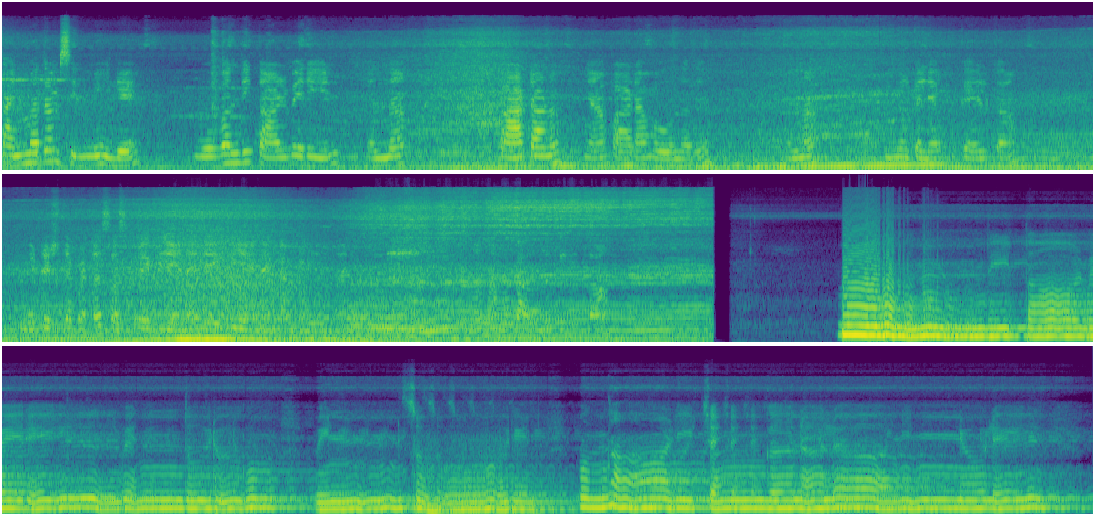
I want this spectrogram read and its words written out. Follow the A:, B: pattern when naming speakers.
A: കന്മതം സിനിമയിലെ മുവന്തി താഴ്വരയിൽ എന്ന പാട്ടാണ് ഞാൻ പാടാൻ പോകുന്നത് എന്ന് നിങ്ങൾക്കെല്ലാവർക്കും കേൾക്കാം. നിങ്ങൾക്ക് ഇഷ്ടപ്പെട്ട സബ്സ്ക്രൈബ് ചെയ്യണേ ലൈക്ക് ചെയ്യണേ കമന്റ് നമുക്കതൊന്ന് കേൾക്കാം. വെന്തുരുകും വിൺ മുന്നാഴി ചെങ്കനല നിന്നുലയിൽ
